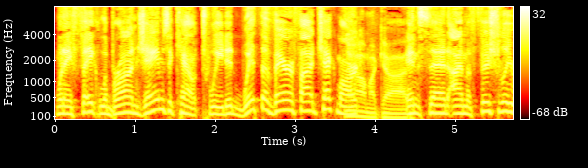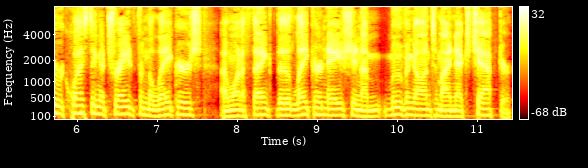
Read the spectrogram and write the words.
when a fake LeBron James account tweeted with a verified check mark. Oh, my God. And said, I'm officially requesting a trade from the Lakers. I want to thank the Laker Nation. I'm moving on to my next chapter.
